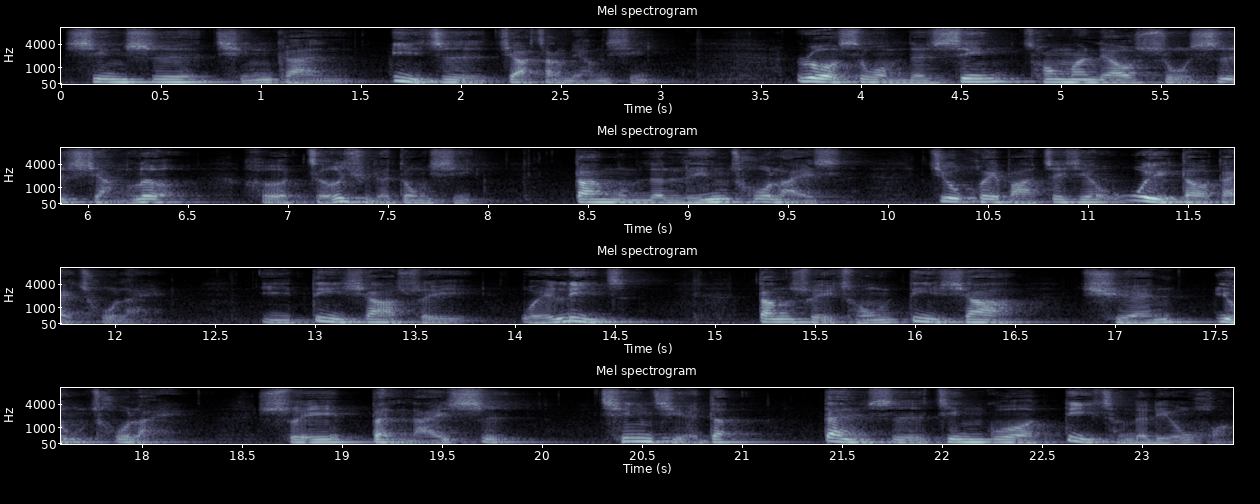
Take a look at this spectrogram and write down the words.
心思、情感、意志，加上良心。若是我们的心充满了俗世享乐和哲学的东西，当我们的灵出来时，就会把这些味道带出来。以地下水为例子，当水从地下泉涌出来，水本来是清洁的，但是经过地层的硫磺，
